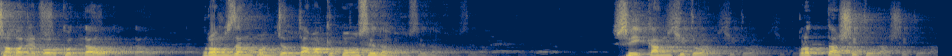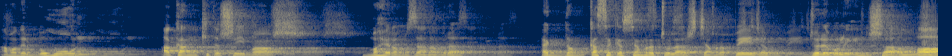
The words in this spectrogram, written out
সাবানের বরকত দাও, রমজান পর্যন্ত আমাকে পৌঁছে দাও। সেই কাঙ্ক্ষিত প্রত্যাশিত আমাদের বহুল আকাঙ্ক্ষিত সেই মাস, মাহে রমজান আমরা একদম কাছাকাছি আমরা চলে আসছি, আমরা পেয়ে যাব। জোরে বলি ইনশা আল্লাহ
